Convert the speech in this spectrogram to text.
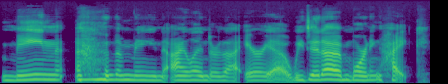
main, the main island or that area, we did a morning hike.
